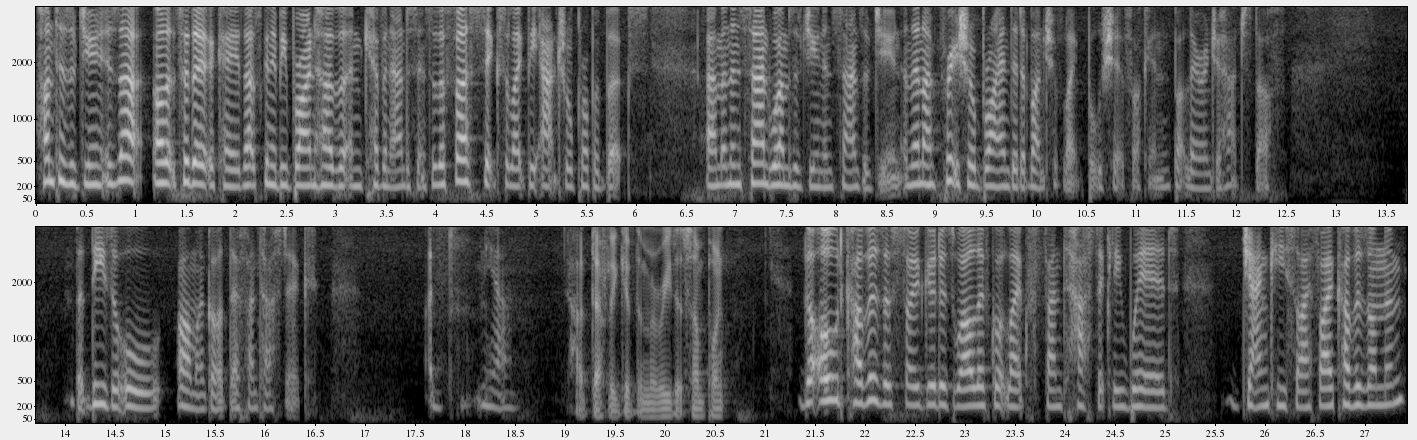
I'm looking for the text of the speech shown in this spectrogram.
Hunters of Dune. Is that? Oh, that, so they okay. That's going to be Brian Herbert and Kevin Anderson. So the first six are like the actual proper books, um, and then Sandworms of Dune and Sands of Dune, and then I'm pretty sure Brian did a bunch of like bullshit fucking Butlerian Jihad stuff. But these are all oh my god, they're fantastic. I, yeah. I'd definitely give them a read at some point. The old covers are so good as well. They've got like fantastically weird, janky sci-fi covers on them.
